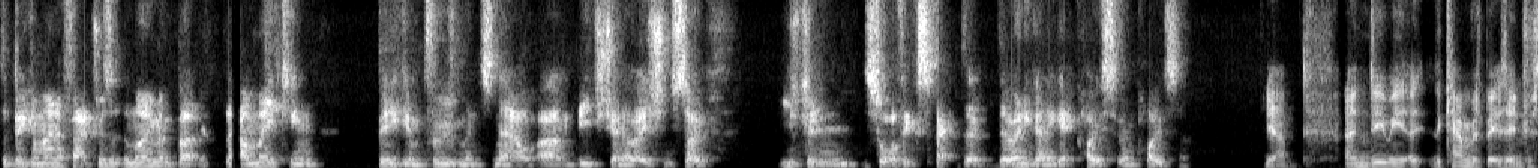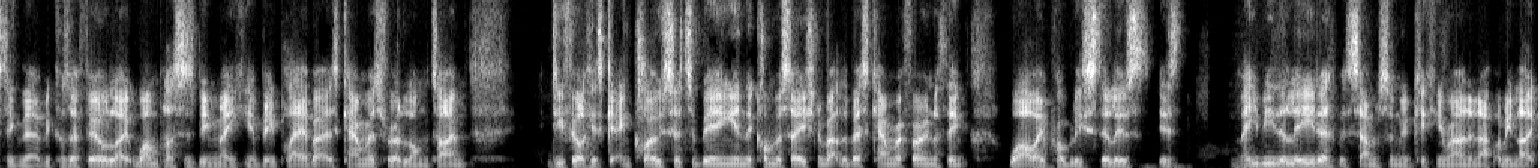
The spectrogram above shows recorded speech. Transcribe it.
the bigger manufacturers at the moment, but they are making big improvements now um, each generation. So you can sort of expect that they're only going to get closer and closer. Yeah, and do you mean uh, the cameras bit is interesting there because I feel like OnePlus has been making a big play about its cameras for a long time. Do you feel like it's getting closer to being in the conversation about the best camera phone? I think Huawei probably still is is maybe the leader with Samsung and kicking around in Apple. I mean, like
